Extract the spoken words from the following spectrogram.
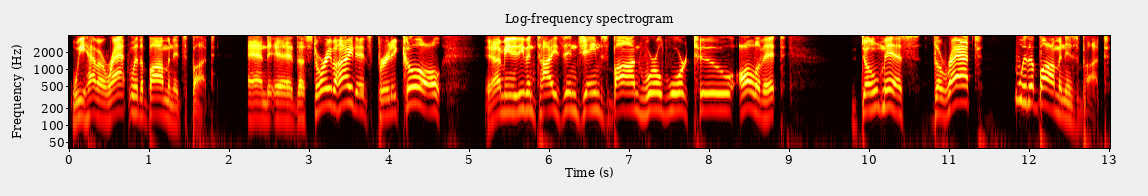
we have a rat with a bomb in its butt. And uh, the story behind it's pretty cool. I mean, it even ties in James Bond, World War II, all of it. Don't miss the rat with a bomb in his butt.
